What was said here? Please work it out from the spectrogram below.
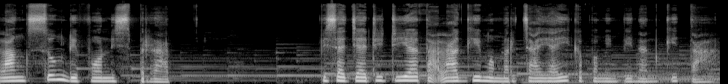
langsung difonis berat, bisa jadi dia tak lagi mempercayai kepemimpinan kita.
